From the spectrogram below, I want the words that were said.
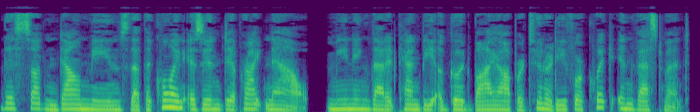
This sudden down means that the coin is in dip right now, meaning that it can be a good buy opportunity for quick investment.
